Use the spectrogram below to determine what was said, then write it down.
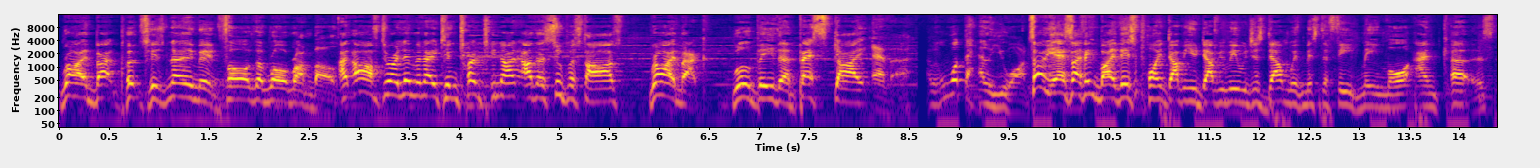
Ryback puts his name in for the Royal Rumble. And after eliminating 29 other superstars, Ryback will be the best guy ever. I mean, what the hell are you on? So, yes, I think by this point, WWE were just done with Mr. Feed Me More and Curtis,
